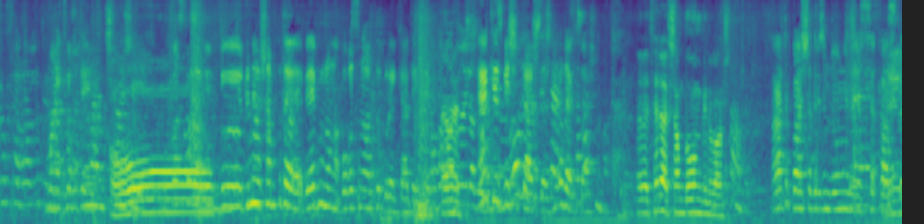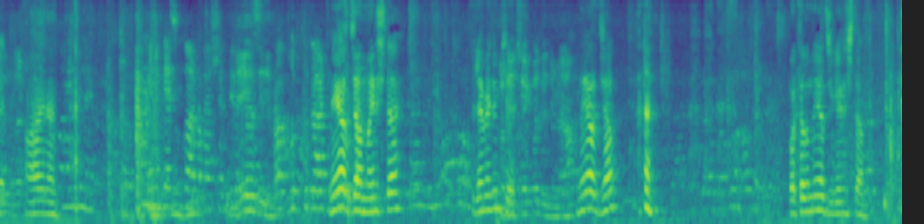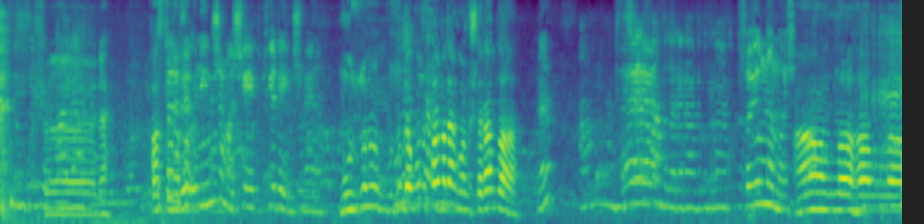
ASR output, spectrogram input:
Çok zararlı bir Maytozı değil. Oo. Bu dün akşamki de Bebrun'un babasının aldığı bu renklerdeydi. Evet. Herkes Beşiktaşlı. Ne kadar güzel. Evet her akşam doğum günü var. Artık başladı bizim doğum günleri faslı. Aynen. Benim Facebook arkadaşlarım diyor. Ne yazayım? Bak bıktık artık. Ne yazacaksın lan işte? Bilemedim ki. Çekme dedim ya. Ne yazacaksın? Bakalım ne yazacak eniştem. Şöyle. Bu Pasta tarafı ama şey kutuya değmiş yani. Muzunu, muzun kabuğunu soymadan koymuşlar abla. Ne? Aa, bizi şey sandılar herhalde bunlar. Soyulmamış. Allah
